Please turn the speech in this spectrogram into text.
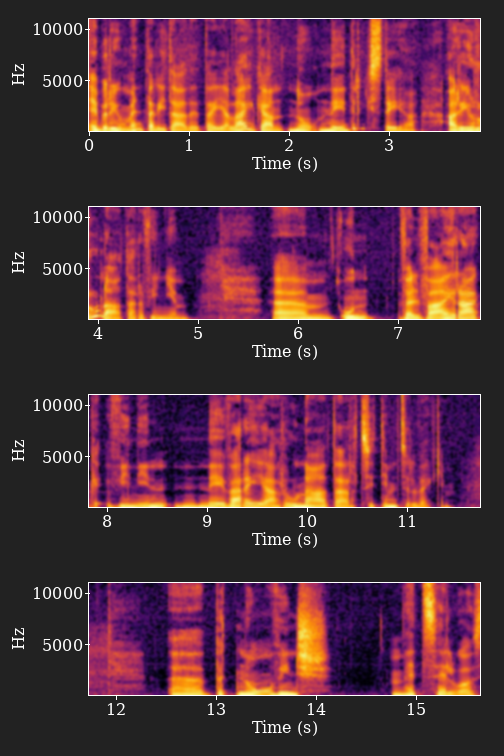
ebreju mentalitāte tajā laikā nu, nedrīkstēja arī runāt ar viņiem. Um, un vēl vairāk viņi nevarēja runāt ar citiem cilvēkiem. Uh, bet nu, viņš meceļos,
